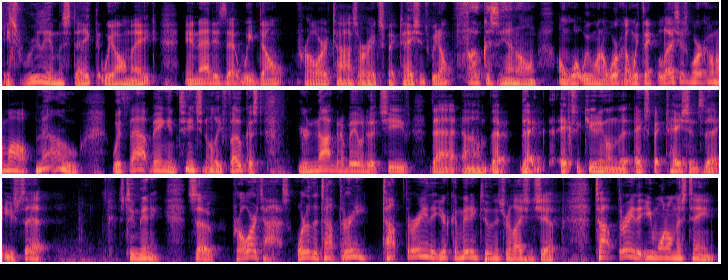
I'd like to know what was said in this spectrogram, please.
It's really a mistake that we all make, and that is that we don't prioritize our expectations. We don't focus in on, on what we want to work on. We think, well, let's just work on them all. No, without being intentionally focused, you're not going to be able to achieve that um, that that executing on the expectations that you set. It's too many. So prioritize. What are the top three? Top three that you're committing to in this relationship. Top three that you want on this team,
